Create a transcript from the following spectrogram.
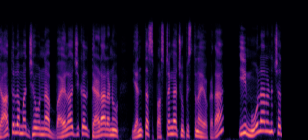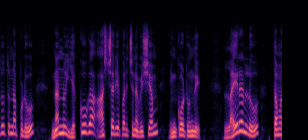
జాతుల మధ్య ఉన్న బయోలాజికల్ తేడాలను ఎంత స్పష్టంగా చూపిస్తున్నాయో కదా? ఈ మూలాలను చదువుతున్నప్పుడు నన్ను ఎక్కువగా ఆశ్చర్యపరిచిన విషయం ఇంకోటుంది. లైరన్లు తమ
